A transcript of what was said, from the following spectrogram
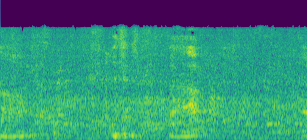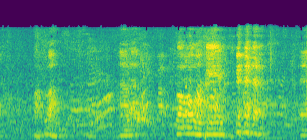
สองสามอะปรับหรือเปล่าเอาละก็ก็โอเคนะ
